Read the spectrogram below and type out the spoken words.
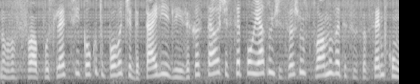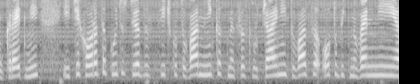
но в последствие колкото повече детайли излизаха, ставаше все по-ясно, че всъщност плановете са съвсем конкретни и че хората, които стоят за всичко това, никак не са случайни. Това са от обикновени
